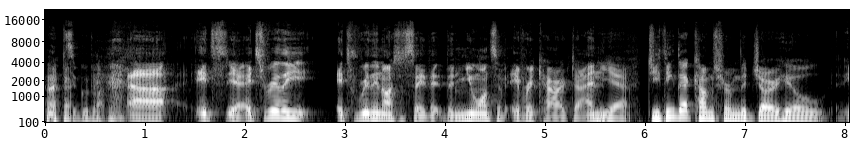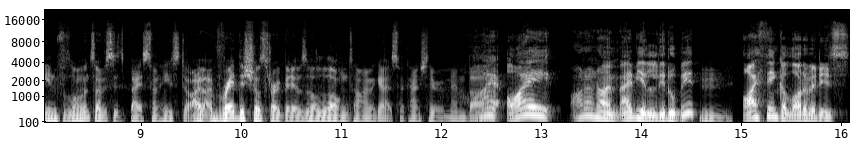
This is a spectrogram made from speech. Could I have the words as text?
That's a good one. uh, it's yeah, it's really it's really nice to see the, the nuance of every character. And Yeah. Do you think that comes from the Joe Hill influence? Obviously, it's based on his story. I- I've read the short story, but it was a long time ago, so I can't actually remember. I, I, I don't know, maybe a little bit. I think a lot of it is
